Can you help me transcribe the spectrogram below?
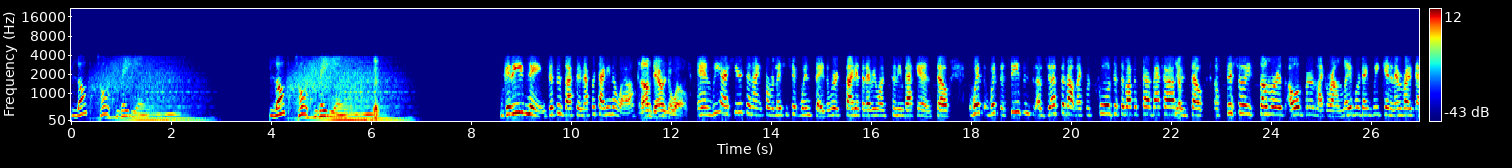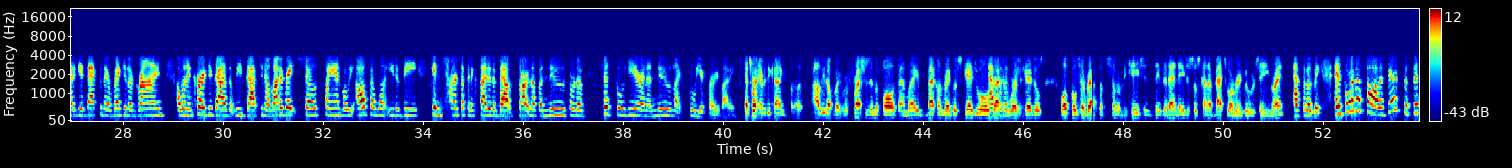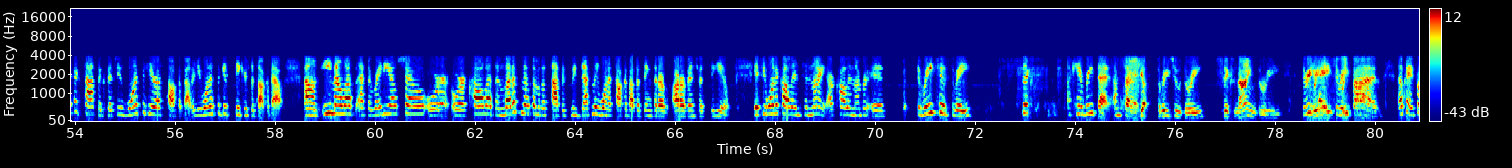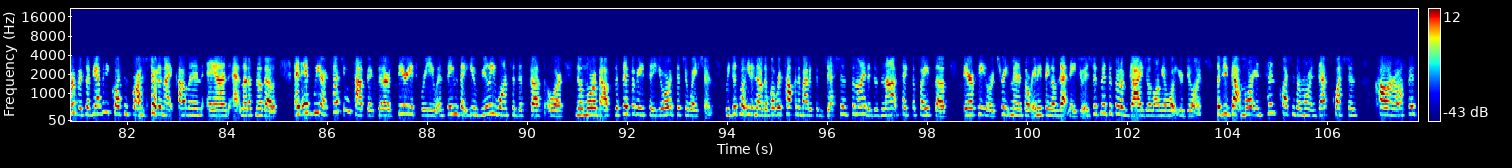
Blog Talk Radio. Blog Talk Radio. Good evening. This is Dr. Nefertiti Nowell. And I'm Darren Nowell. And we are here tonight for Relationship Wednesdays, and we're excited that everyone's tuning back in. So, with with the seasons of just about like for school just about to start back up Yep. and so officially summer is over like around labor day weekend and everybody's got to get back to their regular grind i want to encourage you guys that we've got you know a lot of great shows planned but we also want you to be getting charged up and excited about starting up a new sort of fiscal year and a new like school year for everybody That's right. Everything kind of, uh, I'll lead up like refreshers in the fall time, right? Back on regular schedules, back on work schedules. Most folks have wrapped up summer vacations, things of that nature, so it's kind of back to our regular routine, right? Absolutely. And for the fall, if there are specific topics that you want to hear us talk about or you want us to get speakers to talk about, um, email us at the radio show or or call us and let us know some of those topics. We definitely want to talk about the things that are, are of interest to you. If you want to call in tonight, our call-in number is three two three six. I can't read that. I'm sorry. Yep. Three two three six nine three. Three eight three five. Okay, perfect. So if you have any questions for our show tonight, call in and uh, let us know those. And if we are touching topics that are serious for you and things that you really want to discuss or know more about specifically to your situation, we just want you to know that what we're talking about is suggestions tonight. It does not take the place of therapy or treatment or anything of that nature. It's just meant to sort of guide you along in what you're doing. So if you've got more intense questions or more in-depth questions, call our office,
